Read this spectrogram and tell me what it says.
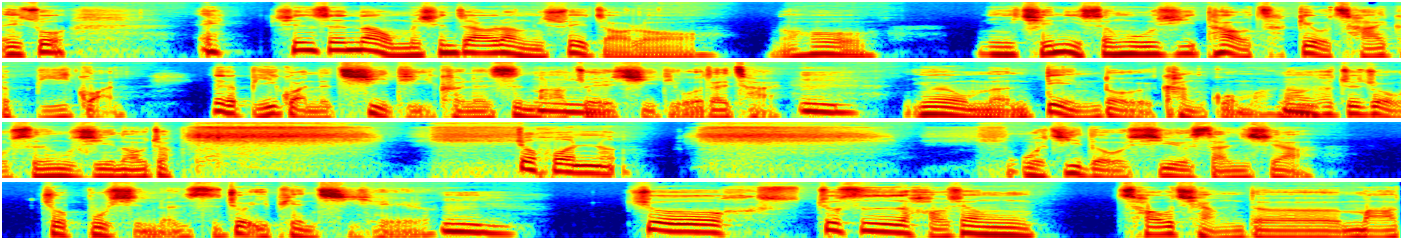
哎、欸、说，哎、欸、先生，那我们现在要让你睡着喽，然后你请你深呼吸，他有给我插一个鼻管，那个鼻管的气体可能是麻醉的气体，我在猜，嗯，因为我们电影都有看过嘛，然后他就叫我深呼吸，然后就就昏了，我记得我吸了三下就不省人事，就一片漆黑了，嗯，就就是好像。超强的麻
